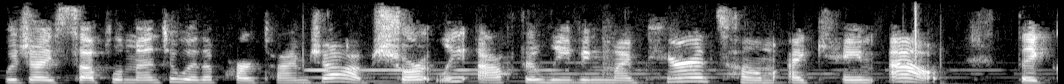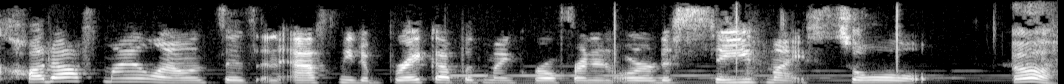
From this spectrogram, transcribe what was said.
which I supplemented with a part time job. Shortly after leaving my parents' home, I came out. They cut off my allowances and asked me to break up with my girlfriend in order to save my soul. Ugh.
